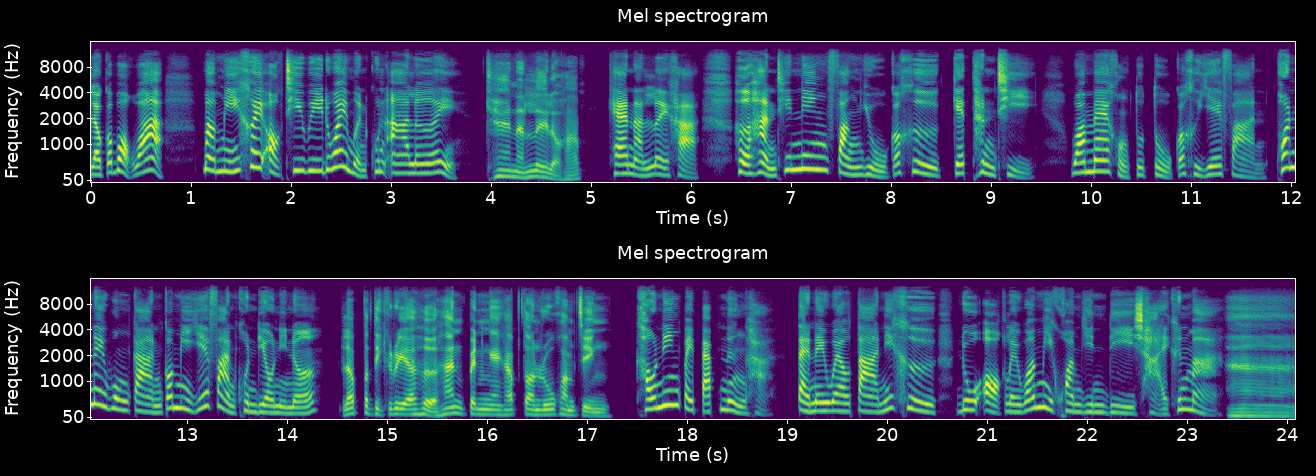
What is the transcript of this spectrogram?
แล้วก็บอกว่าห มามีเคยออกทีวีด้วยเหมือนคุณอาเลย แค่นั้นเลยเหรอครับ แค่นั้นเลยค่ะ เหอหันที่นิ่งฟังอยู่ก็คือเก็ตทันที ว่าแม่ของตูตูก็คือเย่ฟาน เพราะในวงการก็มีเย่ฟานคนเดียวนี่เนอะ แล้วปฏิกิริยาเหอฮั่นเป็นไงครับ ตอนรู้ความจริง เขานิ่งไปแป๊บหนึ่งค่ะ แต่ในแววตานี่คือ ดูออกเลยว่ามีความยินดีฉายขึ้นมา อ่า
